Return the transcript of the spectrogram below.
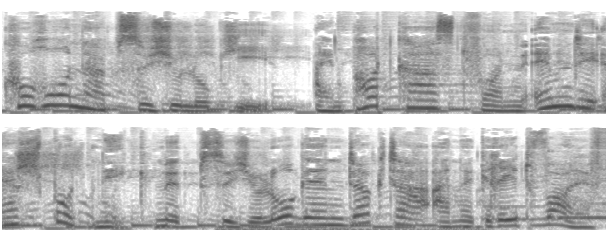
Corona-Psychologie. Ein Podcast von MDR Sputnik mit Psychologin Dr. Annegret Wolf.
